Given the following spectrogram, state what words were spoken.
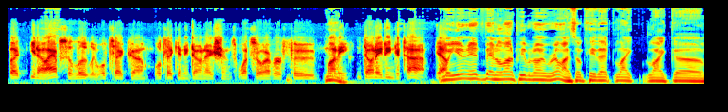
But you know, absolutely, we'll take uh, we'll take any donations whatsoever, food, money, donating your time. Yeah. Well, you, and a lot of people don't realize, okay, that like like. Uh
